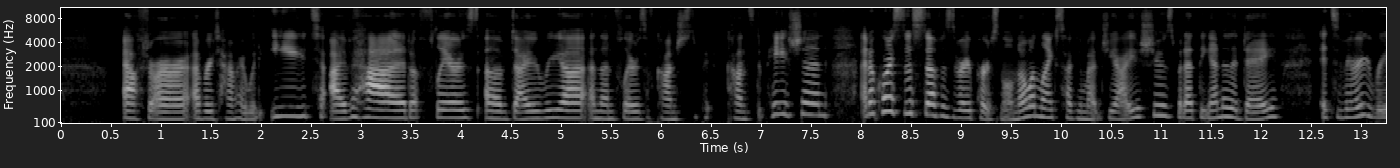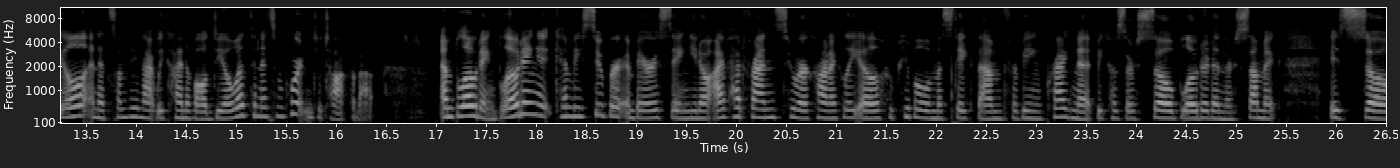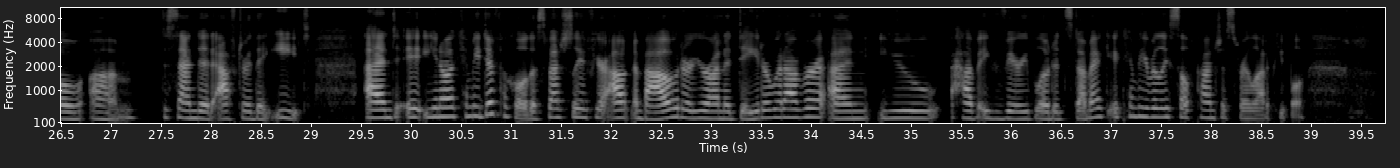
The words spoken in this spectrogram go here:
after every time I would eat. I've had flares of diarrhea and then flares of constip- constipation. And of course, this stuff is very personal. No one likes talking about GI issues, but at the end of the day, it's very real and it's something that we kind of all deal with and it's important to talk about. And bloating. Bloating it can be super embarrassing. You know, I've had friends who are chronically ill who people will mistake them for being pregnant because they're so bloated and their stomach is so um, descended after they eat. And it, you know, it can be difficult, especially if you're out and about or you're on a date or whatever and you have a very bloated stomach. It can be really self conscious for a lot of people.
